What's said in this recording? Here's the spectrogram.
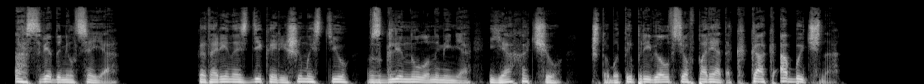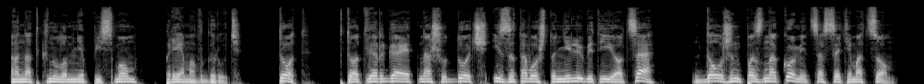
— осведомился я. Катарина с дикой решимостью взглянула на меня. «Я хочу, чтобы ты привел все в порядок, как обычно». Она ткнула мне письмом прямо в грудь. «Тот, кто отвергает нашу дочь из-за того, что не любит ее отца, должен познакомиться с этим отцом».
